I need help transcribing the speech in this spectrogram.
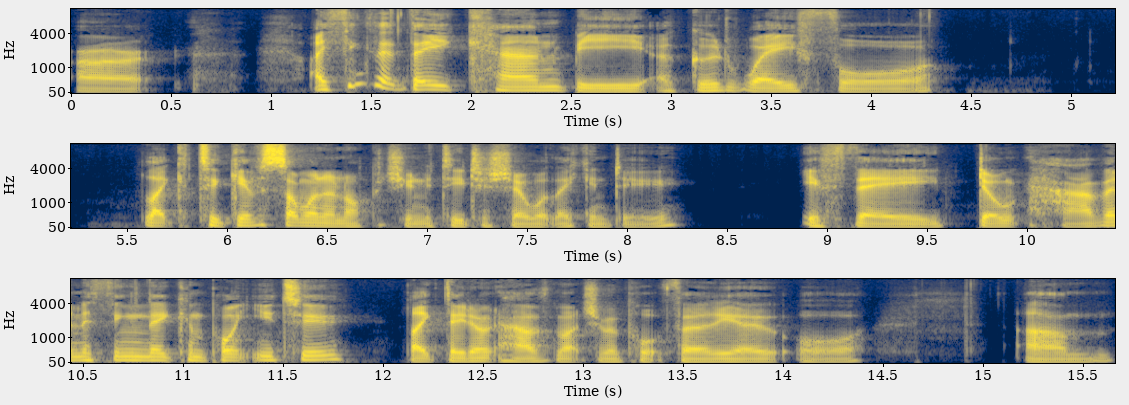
are. I think that they can be a good way for, like, to give someone an opportunity to show what they can do if they don't have anything they can point you to. Like, they don't have much of a portfolio or um,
